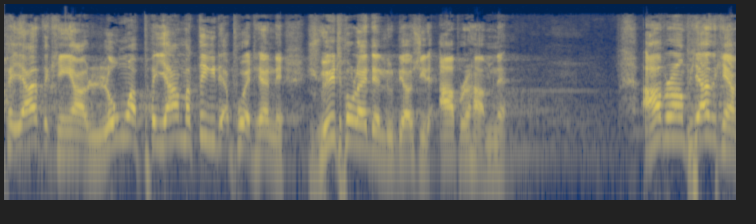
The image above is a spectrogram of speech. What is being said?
ဖះသခင်ကလုံးဝဖះမသိတဲ့အဖွဲ့ထဲကနေရွေးထုတ်လိုက်တဲ့လူတစ်ယောက်ရှိတယ်အာဗြဟံနဲ့အာဗြဟံဖះသခင်က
